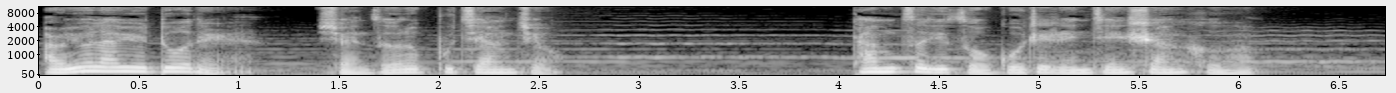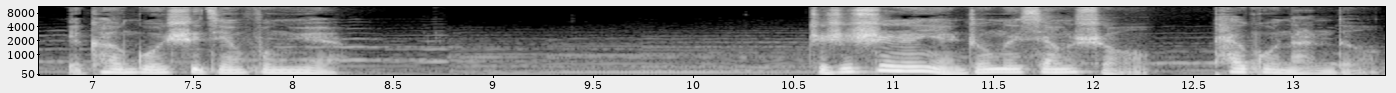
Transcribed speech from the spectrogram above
而越来越多的人选择了不将就。他们自己走过这人间山河，也看过世间风月，只是世人眼中的相守太过难得，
